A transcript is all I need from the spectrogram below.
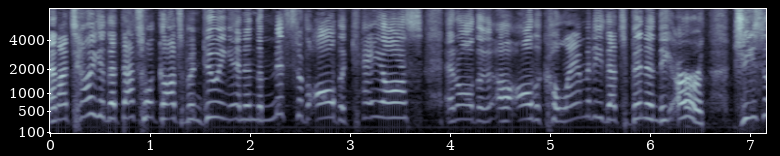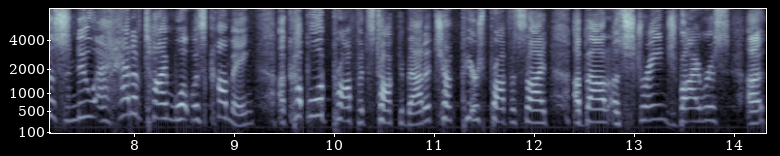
And I tell you that that's what God's been doing. And in the midst of all the chaos and all the uh, all the calamity that's been in the earth, Jesus knew ahead of time what was coming. A couple of prophets talked about it. Chuck Pierce prophesied about a strange virus uh,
